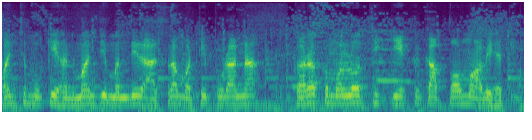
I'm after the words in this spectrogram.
પંચમુખી હનુમાનજી મંદિર આશ્રમ અઠીપુરાના કરકમલોથી કેક કાપવામાં આવી હતી.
